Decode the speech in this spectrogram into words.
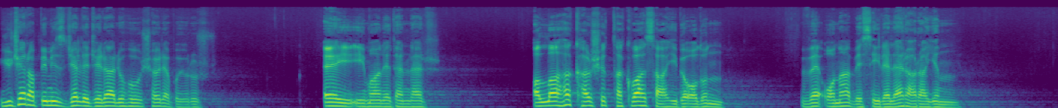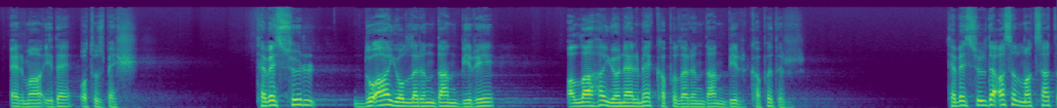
Yüce Rabbimiz Celle Celaluhu şöyle buyurur. Ey iman edenler! Allah'a karşı takva sahibi olun ve ona vesileler arayın. El-Maide 35 Tevessül dua yollarından biri Allah'a yönelme kapılarından bir kapıdır. Tevessülde asıl maksat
